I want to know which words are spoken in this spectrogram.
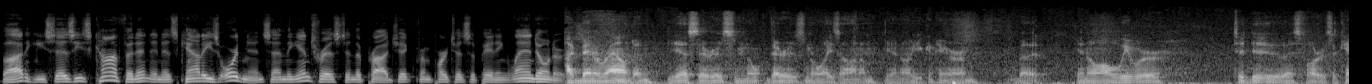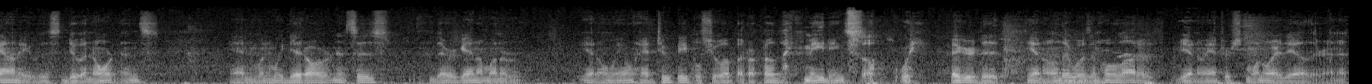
But he says he's confident in his county's ordinance and the interest in the project from participating landowners. I've been around them. Yes, there is no, there is noise on them. You know, you can hear them. But you know, all we were to do as far as the county was do an ordinance. And when we did ordinances, there again, I'm going to, you know, we only had two people show up at our public meetings, so we figured that, you know, there wasn't a whole lot of, you know, interest one way or the other in it.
